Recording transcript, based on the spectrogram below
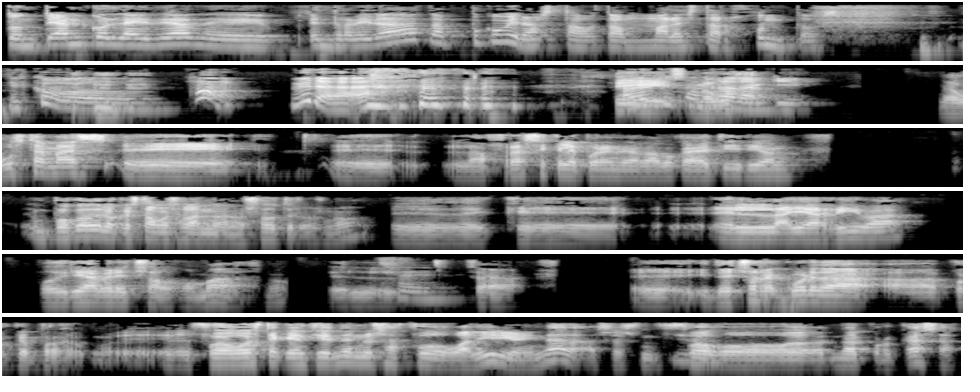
tontean con la idea de, en realidad tampoco hubiera estado tan mal estar juntos. Es como, "Ah, mira, a ver qué saldrá de aquí. Me gusta más eh, eh, la frase que le ponen a la boca de Tyrion, un poco de lo que estamos hablando nosotros, ¿no? Eh, de que él ahí arriba podría haber hecho algo más, ¿no? Él- Sí. o sea, y de hecho recuerda, a- porque por el fuego este que encienden no es a fuego valirio ni nada, o sea, es un No. fuego andar por casa.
